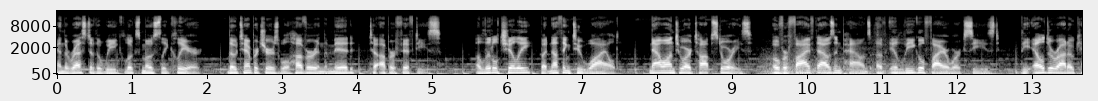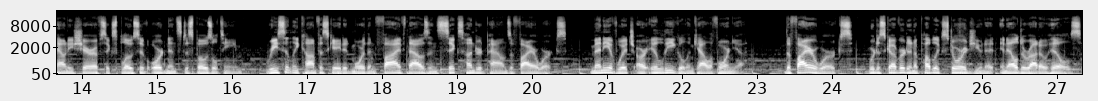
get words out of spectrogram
and the rest of the week looks mostly clear, though temperatures will hover in the mid to upper 50s. A little chilly, but nothing too wild. Now on to our top stories. Over 5,000 pounds of illegal fireworks seized, the El Dorado County Sheriff's Explosive Ordnance Disposal Team recently confiscated more than 5,600 pounds of fireworks, many of which are illegal in California. The fireworks were discovered in a public storage unit in El Dorado Hills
